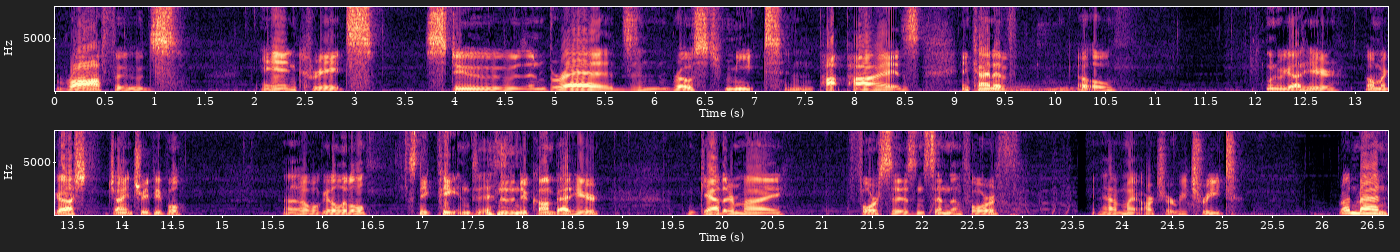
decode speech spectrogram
raw foods and creates stews and breads and roast meat and pot pies and kind of uh oh what do we got here? Oh my gosh giant tree people. Uh, we'll get a little sneak peek into, into the new combat here. Gather my forces and send them forth and have my archer retreat. Run man!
